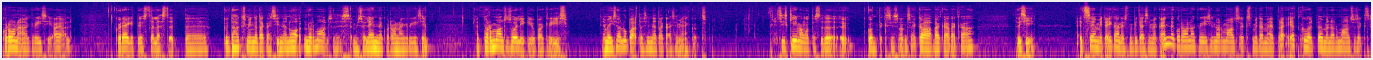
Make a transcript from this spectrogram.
koroonakriisi ajal, kui räägiti just sellest, et äh, küll tahaks minna tagasi sinna no normaalsusesse, mis oli enne koroonakriisi, et normaalsus oligi juba kriis ja me ei saa lubada sinna tagasiminekut, siis kliimamuutuste kontekstis on see ka väga-väga tõsi. Et see, mida iganes me pidasime ka enne koroonakriisi normaalsuseks, mida me jätkuvalt peame normaalsuseks,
